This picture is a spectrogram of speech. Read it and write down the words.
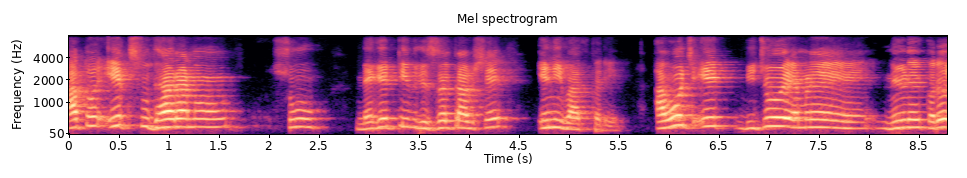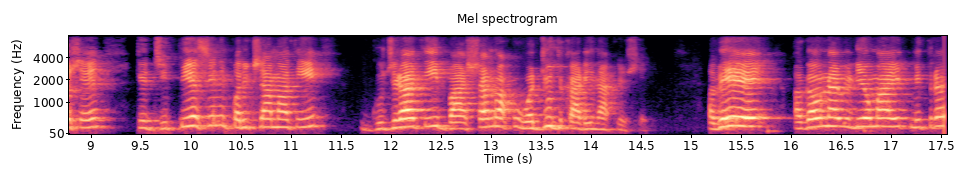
આ તો એક સુધારાનો શું નેગેટિવ રિઝલ્ટ આવશે એની વાત કરીએ. આવો જ એક બીજો એમણે નિર્ણય કર્યો છે કે જીપીએસસીની પરીક્ષામાંથી ગુજરાતી ભાષાનું આખું વજૂદ કાઢી નાખ્યું છે. હવે અગાઉના વિડીયોમાં એક મિત્રએ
